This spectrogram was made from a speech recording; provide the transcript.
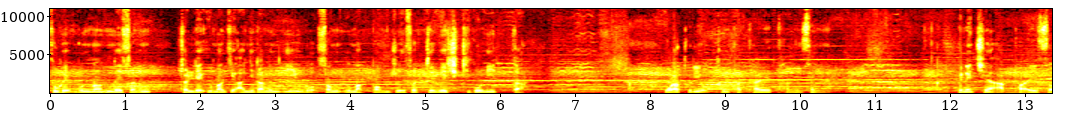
교회 문헌에서는 전래 음악이 아니라는 이유로 성음악 범주에서 제외시키고 있다. 오라토리오 칸타타의 탄생 베네치아 악파에서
